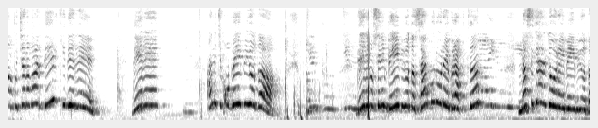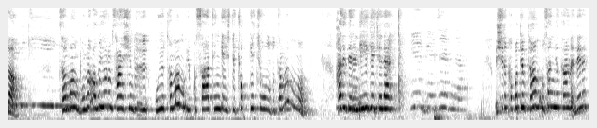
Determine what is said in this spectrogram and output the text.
yodan bu canavar değil ki Derin. Derin. Anneciğim o baby yoda. Şu- Derin o senin baby yoda. Sen onu oraya bıraktın? Nasıl geldi oraya baby yoda? Tamam bunu alıyorum. Sen şimdi uyu- tamam mı? Uyku saatin geçti. Çok geç oldu tamam mı? Hadi Derin iyi geceler. İyi geceler. Işığı kapatıyorum. Tamam uzan yatağına Derin.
